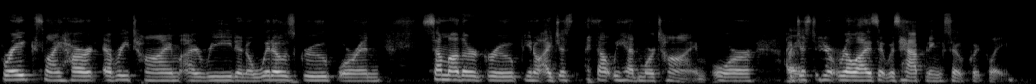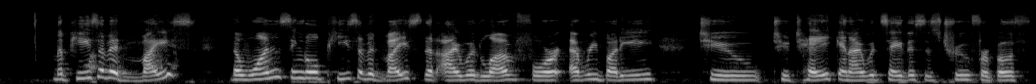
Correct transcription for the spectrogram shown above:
breaks my heart every time i read in a widows group or in some other group you know i just i thought we had more time or right. i just didn't realize it was happening so quickly the piece of advice the one single piece of advice that i would love for everybody to to take and i would say this is true for both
